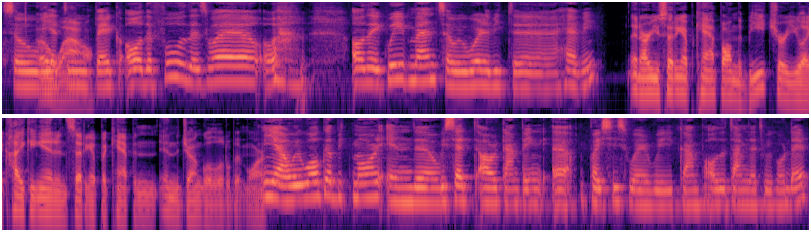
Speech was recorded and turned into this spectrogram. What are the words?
so we oh, had wow. to pack all the food as well, all the equipment. So we were a bit uh, heavy. And are you setting up camp on the beach, or are you like hiking in and setting up a camp in, in the jungle a little bit more? Yeah, we walk a bit more, and uh, we set our camping uh, places where we camp all the time that we go there.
